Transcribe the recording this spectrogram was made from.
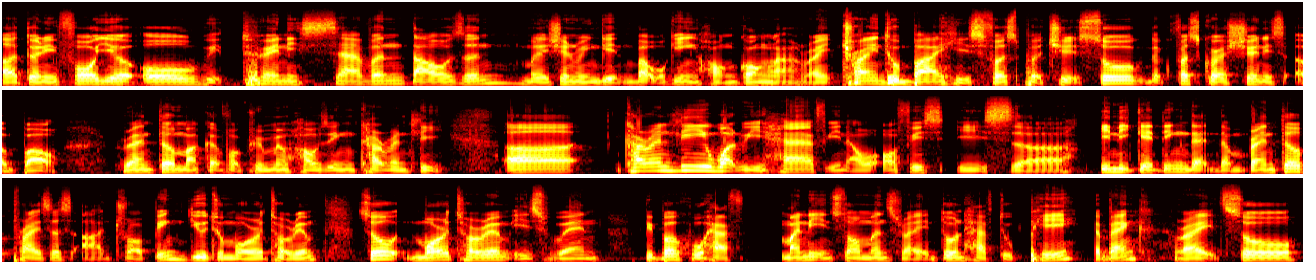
a 24 year old with 27,000 Malaysian ringgit, but working in Hong Kong, lah, right? Trying to buy his first purchase. So the first question is about rental market for premium housing currently. Uh, currently what we have in our office is uh, indicating that the rental prices are dropping due to moratorium so moratorium is when people who have monthly installments, right, don't have to pay the bank, right? So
